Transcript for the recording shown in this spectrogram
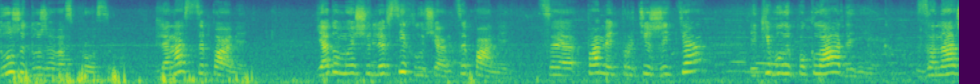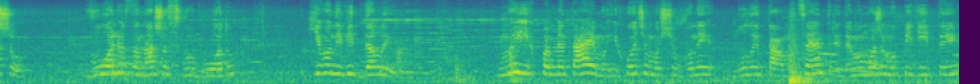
Дуже дуже вас просимо. Для нас це пам'ять. Я думаю, що для всіх лучан це пам'ять. Це пам'ять про ті життя, які були покладені за нашу волю, за нашу свободу, які вони віддали. Ми їх пам'ятаємо і хочемо, щоб вони були там у центрі, де ми можемо підійти,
